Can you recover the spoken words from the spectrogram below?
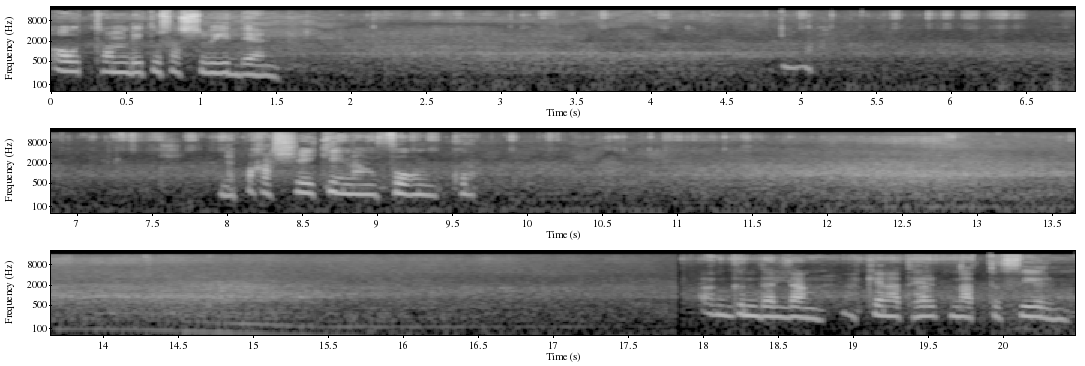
autumn dito sa Sweden. Napaka-shaky ng phone ko. Ang ganda lang. I cannot help not to film.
